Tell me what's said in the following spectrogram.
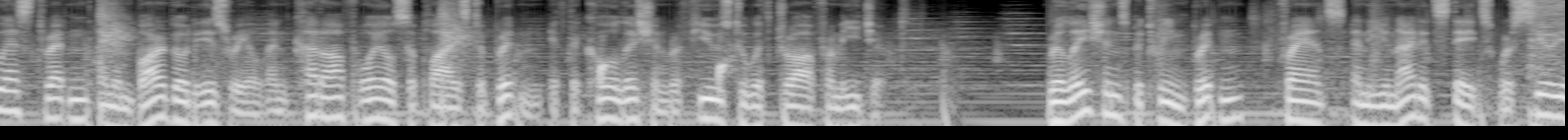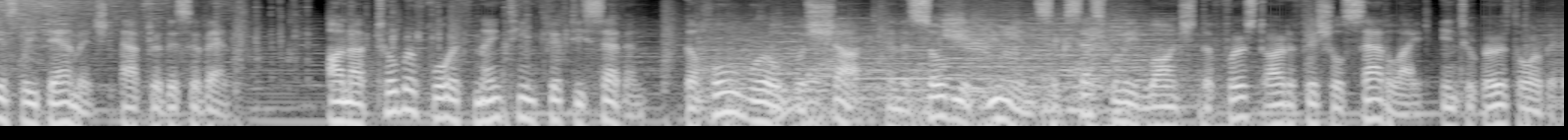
US threatened and embargoed Israel and cut off oil supplies to Britain if the coalition refused to withdraw from Egypt. Relations between Britain, France and the United States were seriously damaged after this event. On October 4, 1957, the whole world was shocked and the Soviet Union successfully launched the first artificial satellite into Earth orbit.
